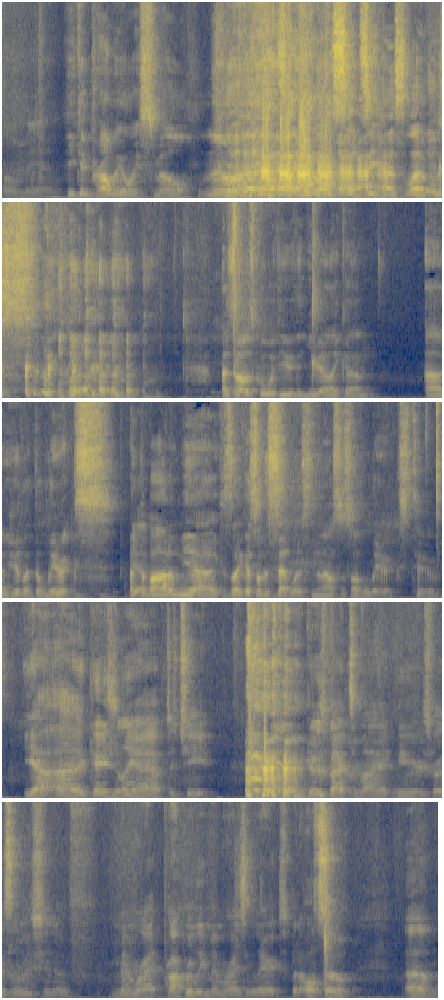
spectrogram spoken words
Oh man. he can probably only smell. No, that's like the only sense he has left. I thought it was cool with you that you had like um, uh, you had like the lyrics at Yeah. the bottom. Yeah, because like I saw the set list and then I also saw the lyrics too. Yeah, uh, occasionally I have to cheat. Uh, it goes back to my New Year's resolution of memori- properly memorizing lyrics, but also um,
